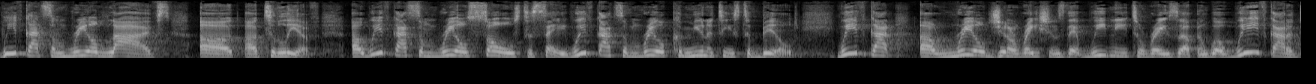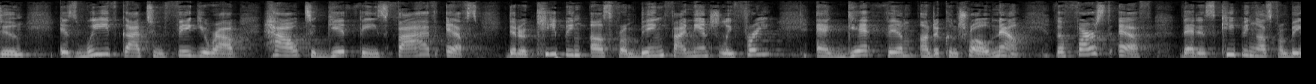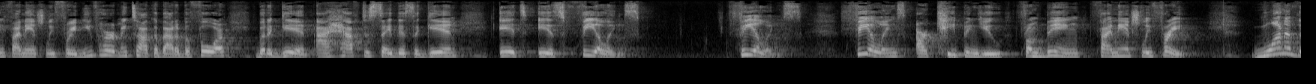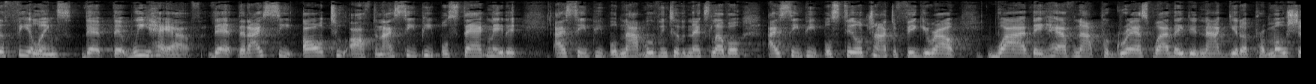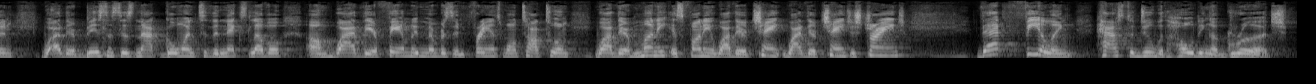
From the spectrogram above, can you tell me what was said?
We've got some real lives uh, uh, to live. Uh, we've got some real souls to save. We've got some real communities to build. We've got uh, real generations that we need to raise up. And what we've got to do is we've got to figure out how to get these five F's that are keeping us from being financially free and get them under control. Now, the first F that is keeping us from being financially free. and You've heard me talk about it before, but again, I have to say this again it is feelings. Feelings. Feelings are keeping you from being financially free one of the feelings that that we have that that I see all too often I see people stagnated I see people not moving to the next level I see people still trying to figure out why they have not progressed why they did not get a promotion why their business is not going to the next level um, why their family members and friends won't talk to them why their money is funny why their change why their change is strange. That feeling has to do with holding a grudge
